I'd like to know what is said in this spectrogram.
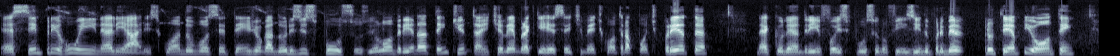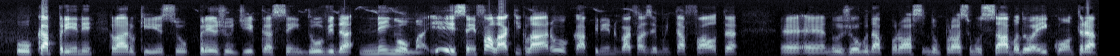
é sempre ruim, né, Linhares, quando você tem jogadores expulsos. E o Londrina tem tido, a gente lembra aqui recentemente contra a Ponte Preta, né, que o Leandrinho foi expulso no finzinho do primeiro tempo e ontem o Caprini. Claro que isso prejudica sem dúvida nenhuma. E sem falar que, claro, o Caprini vai fazer muita falta é, é, no jogo da próxima, do próximo sábado aí contra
